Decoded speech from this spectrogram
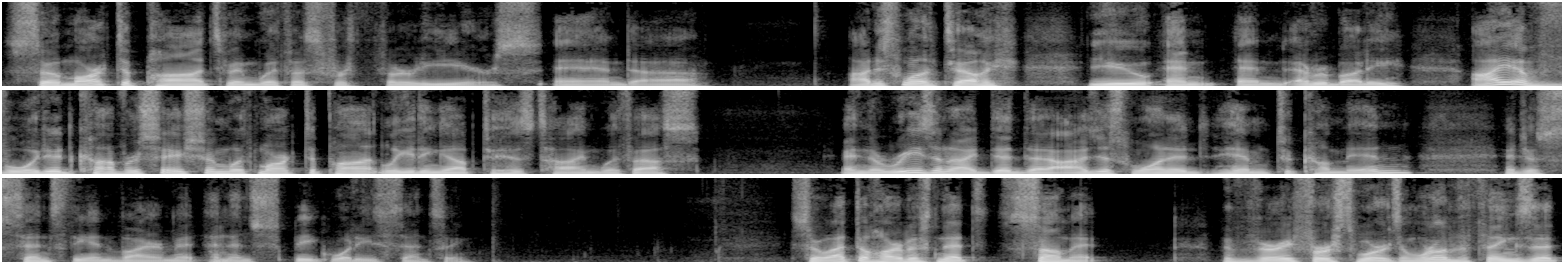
So Mark DuPont's been with us for 30 years, and uh, I just want to tell you and and everybody, I avoided conversation with Mark DuPont leading up to his time with us. And the reason I did that, I just wanted him to come in and just sense the environment and then speak what he's sensing. So at the HarvestNet Summit, the very first words, and one of the things that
